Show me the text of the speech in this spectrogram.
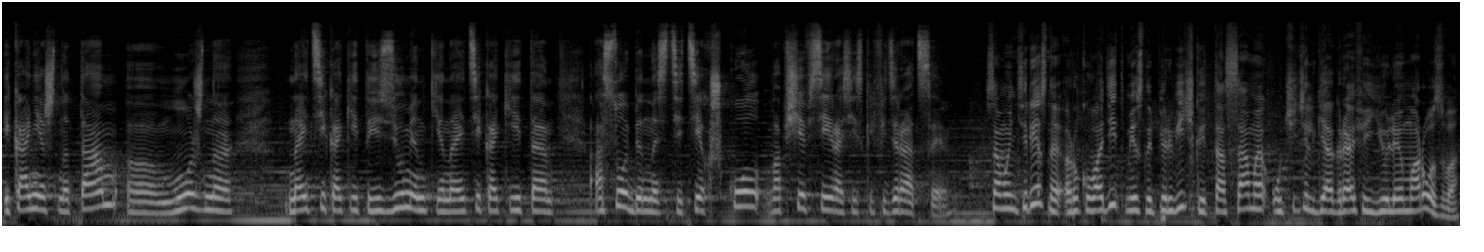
и, конечно, там э, можно найти какие-то изюминки, найти какие-то особенности тех школ вообще всей Российской Федерации. Самое интересное, руководит местной первичкой та самая учитель географии Юлия Морозова.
